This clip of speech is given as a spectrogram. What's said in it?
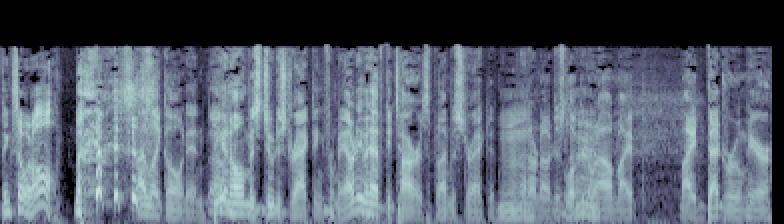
think so at all. I like going in. Being home is too distracting for me. I don't even have guitars, but I'm distracted. I don't know. Just looking around my my bedroom here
